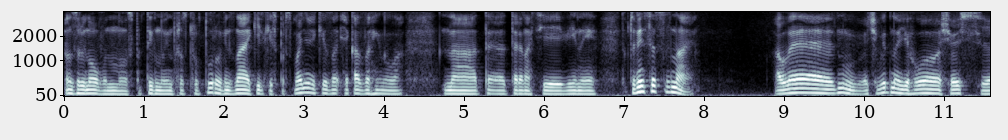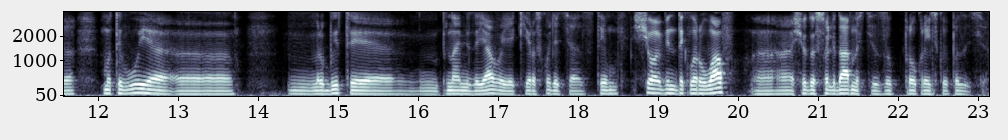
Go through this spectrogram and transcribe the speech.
зруйновану спортивну інфраструктуру. Він знає кількість спортсменів, які, яка загинула на теренах цієї війни. Тобто він все це знає. Але, ну, очевидно, його щось мотивує робити принаймні заяви, які розходяться з тим, що він декларував е, щодо солідарності з проукраїнською позицією.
